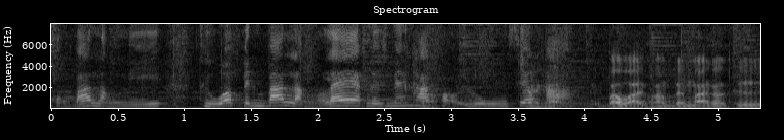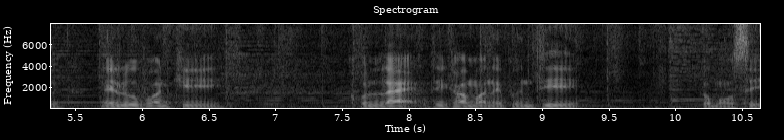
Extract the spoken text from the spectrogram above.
ของบ้านหลังนี้ ถือว่าเป็นบ้านหลังแรกเลยใช่ไหมครัคะบของลุงเซี่ยวใช่ครัขาบประวัติความเป็นมาก็คือในรูปพ่อนคีคนแรกที่เข้ามาในพื้นที่กมสี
